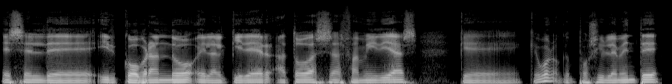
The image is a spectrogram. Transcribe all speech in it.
es el de ir cobrando el alquiler a todas esas familias que, bueno, que posiblemente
